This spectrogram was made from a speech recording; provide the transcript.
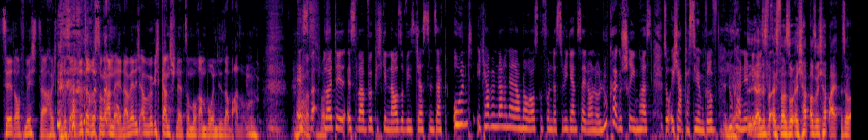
zählt auf mich, da habe ich die Ritter, Ritterrüstung an, ey. Da werde ich aber wirklich ganz schnell zum Morambo in dieser Bar. So, mm. Es was- war, was- Leute, es war wirklich genauso, wie es Justin sagt. Und ich habe im Nachhinein auch noch rausgefunden, dass du die ganze Zeit auch nur Luca geschrieben hast. So, ich habe das hier im Griff. Luca, ja, nee, nee, ja, das, das war, es war so, ich habe also ich habe so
